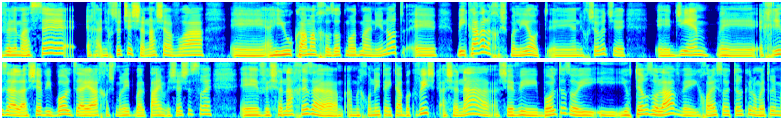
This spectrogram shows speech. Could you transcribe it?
ולמעשה, אני חושבת ששנה שעברה היו כמה הכרזות מאוד מעניינות, בעיקר על החשמליות. אני חושבת ש... GM הכריזה על השבי וולט, זה היה חשמלית ב-2016, ושנה אחרי זה המכונית הייתה בכביש. השנה השבי בולט הזו היא, היא יותר זולה והיא יכולה לנסוע יותר קילומטרים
